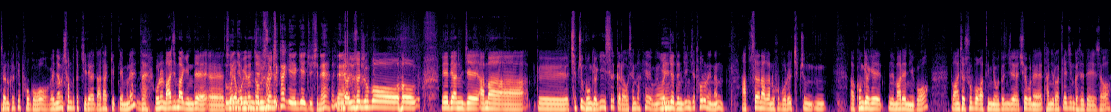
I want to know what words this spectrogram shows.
저는 그렇게 보고 왜냐하면 처음부터 기대가 낮았기 때문에 네. 오늘 마지막인데 에, 제가 보기에는 이제 윤석열 솔직하게 얘기해 주시네. 네. 윤석열 후보에 대한 이제 아마 그 집중 공격이 있을 거라고 생각해요. 예. 언제든지 이제 토론에는 앞서 나가는 후보를 집중 음, 아, 공격에 마련이고 또 안철수 후보 같은 경우도 이제 최근에 단일화 깨진 것에 대해서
